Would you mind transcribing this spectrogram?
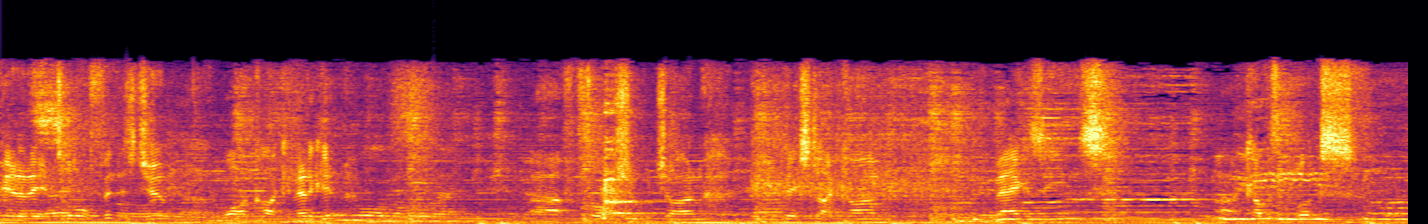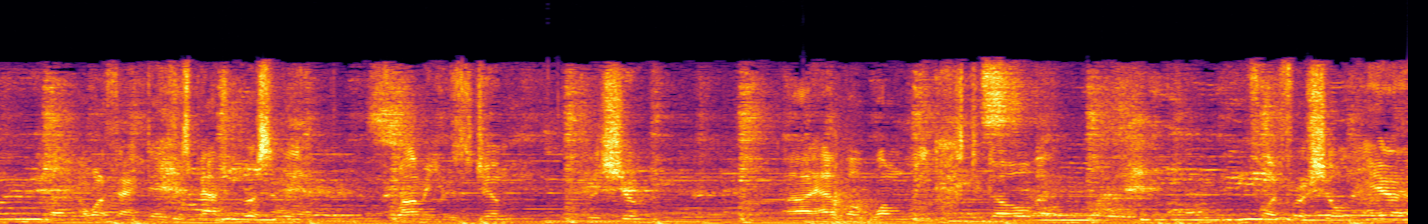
here today at Total Fitzness Gym in Wolcott, Connecticut. Uh, for photo shoot with John, BBPics.com, magazines, uh, covers and books. I want to thank Dave Fitzpatrick personally allowing me to use the gym for the shoot. I have about one week to go for my first show of the year,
